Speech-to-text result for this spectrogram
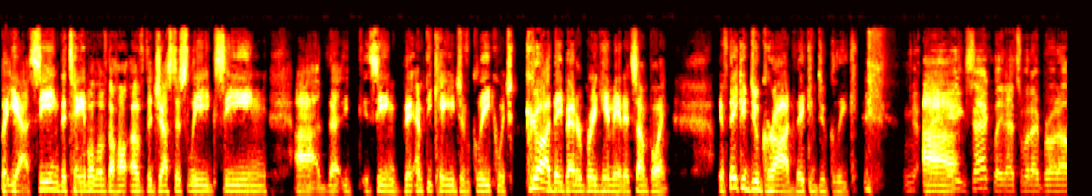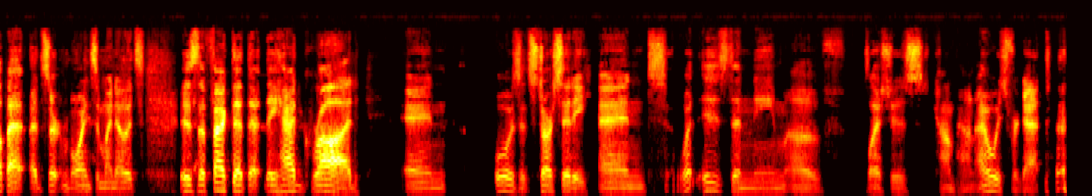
but yeah, seeing the table of the of the Justice League, seeing uh the seeing the empty cage of Gleek, which God, they better bring him in at some point. If they could do Grodd, they can do Gleek. Uh, exactly. That's what I brought up at, at certain points in my notes. Is the fact that, that they had Grodd and what was it, Star City, and what is the name of Flash's compound? I always forget.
